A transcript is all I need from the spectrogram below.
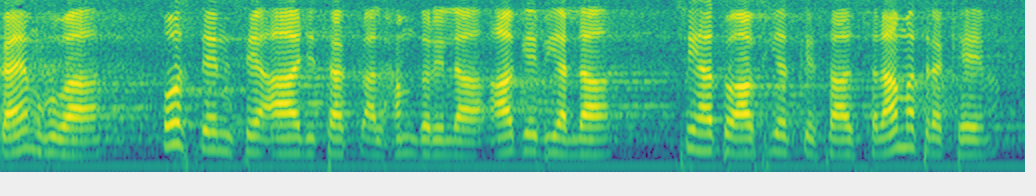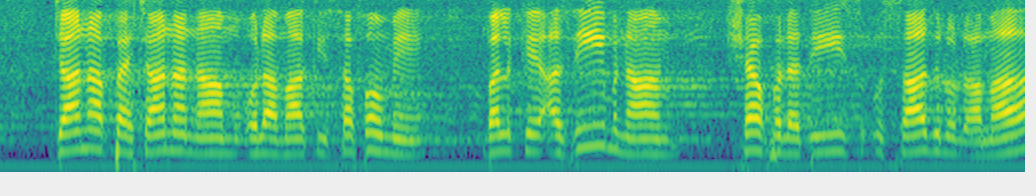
قائم ہوا، اس دن سے آج تک الحمدللہ آگے بھی اللہ صحت و عافیت کے ساتھ سلامت رکھے۔ جانا پہچانا نام علماء کی صفوں میں، بلکہ عظیم نام شیخ الحدیث استاذ العلماء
